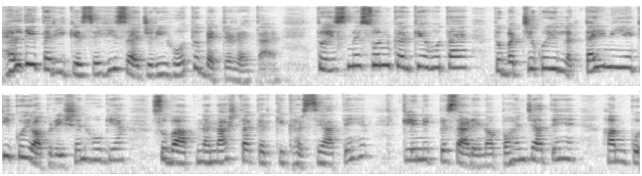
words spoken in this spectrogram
हेल्दी तरीके से ही सर्जरी हो तो बेटर रहता है। तो इसमें सुन करके होता है तो बच्चे को ये लगता ही नहीं है कि कोई ऑपरेशन हो गया। सुबह अपना नाश्ता करके घर से आते हैं क्लिनिक पे साढ़े नौ पहुँच जाते हैं। हमको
